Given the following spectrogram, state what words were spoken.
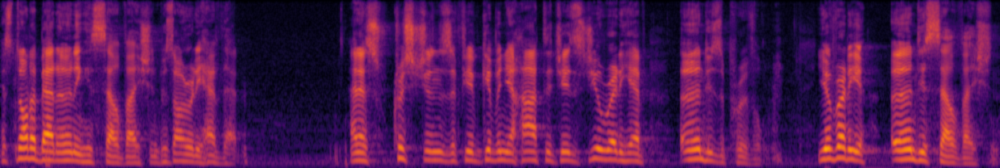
It's not about earning his salvation because I already have that. And as Christians, if you've given your heart to Jesus, you already have earned his approval. You've already earned his salvation.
